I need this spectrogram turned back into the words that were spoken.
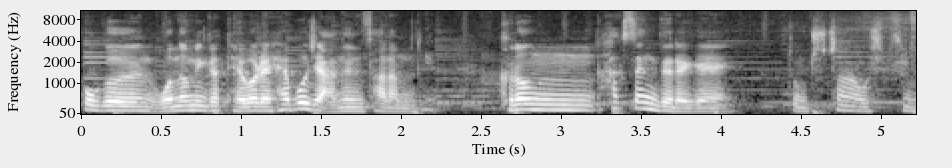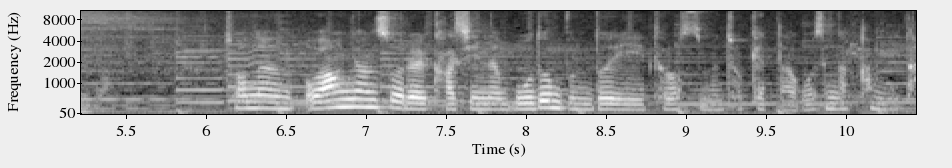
혹은 원어민과 대화를 해보지 않은 사람들 그런 학생들에게 좀 추천하고 싶습니다. 저는 어학연수를 가시는 모든 분들이 들었으면 좋겠다고 생각합니다.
